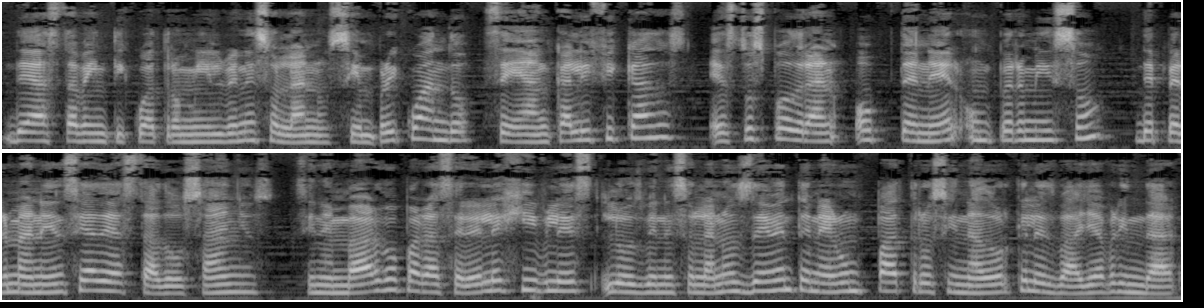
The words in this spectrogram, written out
de hasta 24 mil venezolanos, siempre y cuando sean calificados. Estos podrán obtener un permiso de permanencia de hasta dos años. Sin embargo, para ser elegibles, los venezolanos deben tener un patrocinador que les vaya a brindar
